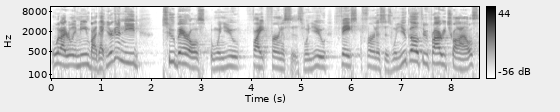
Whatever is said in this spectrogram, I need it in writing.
what I really mean by that. You're going to need two barrels when you fight furnaces, when you face furnaces. When you go through fiery trials,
